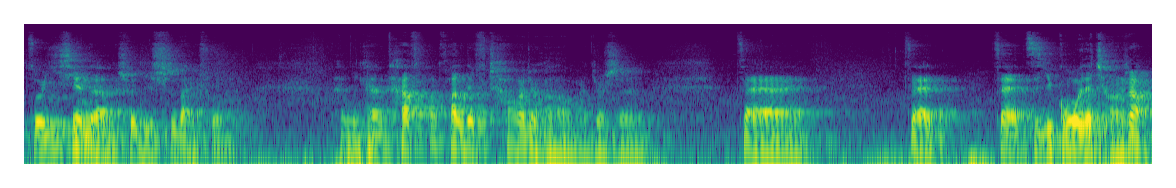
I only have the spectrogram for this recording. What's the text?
做一线的设计师来说的。他你看他画的那幅插画就很好玩，就是在在在自己工位的墙上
